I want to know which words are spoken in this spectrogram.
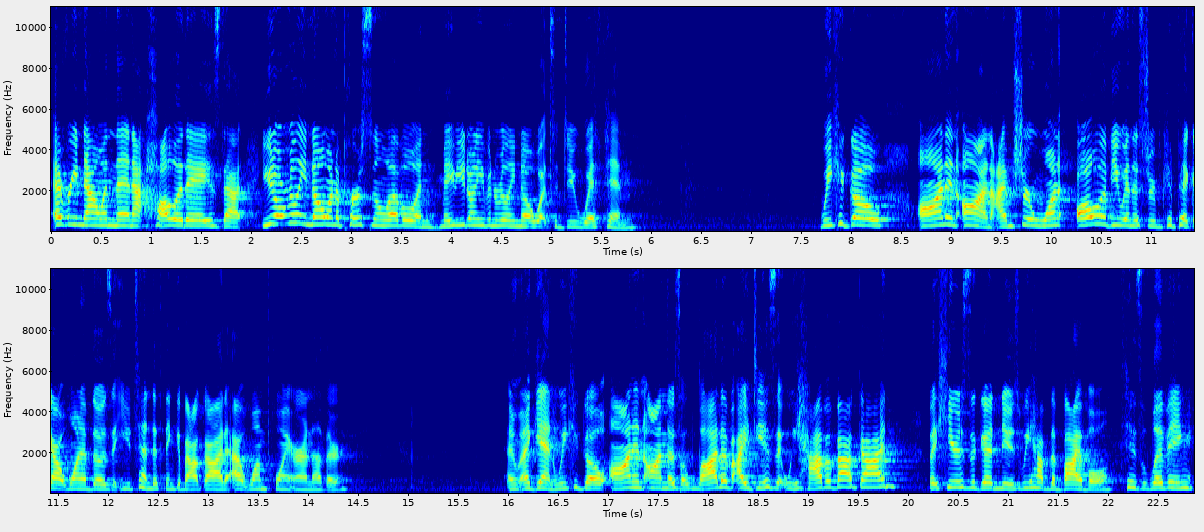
every now and then at holidays that you don't really know on a personal level, and maybe you don't even really know what to do with him. We could go on and on. I'm sure one, all of you in this room could pick out one of those that you tend to think about God at one point or another. And again, we could go on and on. There's a lot of ideas that we have about God, but here's the good news we have the Bible, His living,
